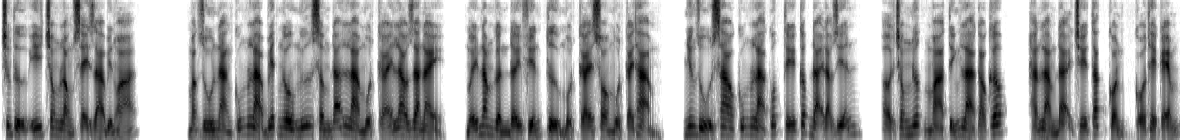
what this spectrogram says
trương tử y trong lòng xảy ra biến hóa. Mặc dù nàng cũng là biết ngôn ngữ xâm đã là một cái lao ra này, mấy năm gần đây phiến tử một cái so một cái thảm, nhưng dù sao cũng là quốc tế cấp đại đạo diễn, ở trong nước mà tính là cao cấp, hắn làm đại chế tắc còn có thể kém.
